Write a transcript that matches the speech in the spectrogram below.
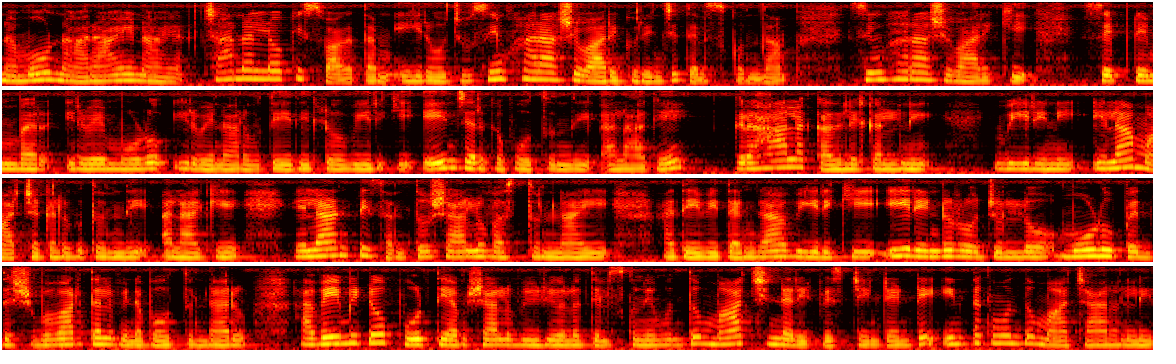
నమో నారాయణాయ ఛానల్లోకి స్వాగతం. ఈరోజు సింహరాశి వారి గురించి తెలుసుకుందాం. సింహరాశి వారికి సెప్టెంబర్ ఇరవై మూడు ఇరవై నాలుగు తేదీల్లో వీరికి ఏం జరగబోతుంది? అలాగే గ్రహాల కదలికల్ని వీరిని ఎలా మార్చగలుగుతుంది? అలాగే ఎలాంటి సంతోషాలు వస్తున్నాయి? అదేవిధంగా వీరికి ఈ రెండు రోజుల్లో మూడు పెద్ద శుభవార్తలు వినబోతున్నారు. అవేమిటో పూర్తి అంశాలు వీడియోలో తెలుసుకునే ముందు మా చిన్న రిక్వెస్ట్ ఏంటంటే ఇంతకుముందు మా ఛానల్ని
